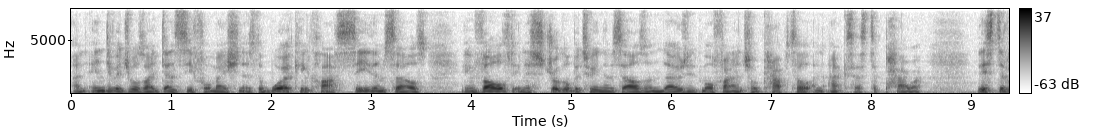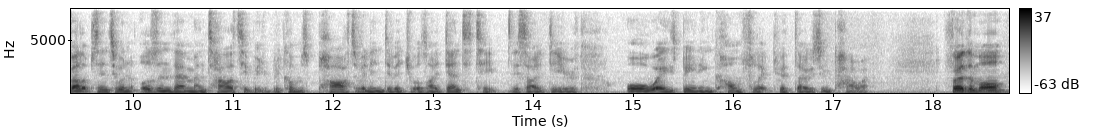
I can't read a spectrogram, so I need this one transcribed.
an individual's identity formation as the working class see themselves involved in a struggle between themselves and those with more financial capital and access to power. This develops into an us and them mentality which becomes part of an individual's identity, this idea of always being in conflict with those in power. Furthermore,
